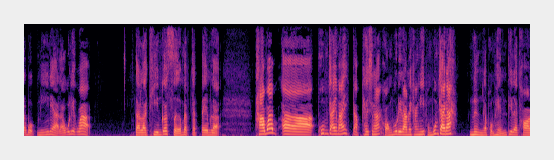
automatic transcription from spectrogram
ระบบนี้เนี่ยเราก็เรียกว่า แต่ละทีมก็เสริมแบบจัดเต็มแหละถามว่าภูมิใจไหมกับชัยชนะของบุรีรัมย์ในครั้งนี้ ผมภูมิใจนะหนึ่งอะผมเห็นธีรทร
